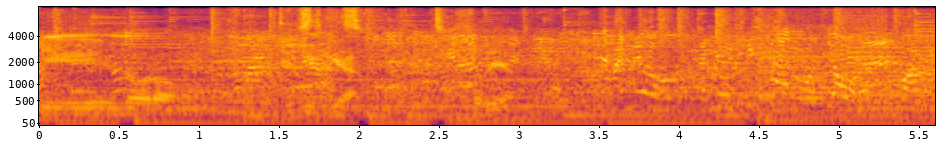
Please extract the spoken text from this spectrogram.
di lorong tiga Surya. 看的我叫我们来关门。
